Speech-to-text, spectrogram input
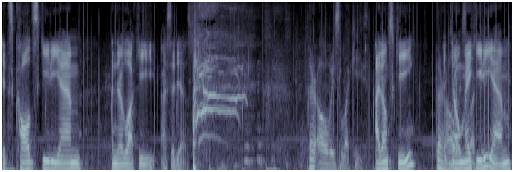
it's called Ski DM, and they're lucky I said yes. They're always lucky. I don't ski. They're don't make lucky. EDM.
